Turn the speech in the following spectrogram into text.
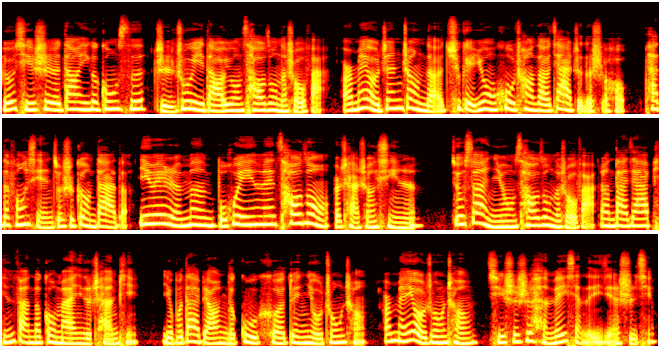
尤其是当一个公司只注意到用操纵的手法，而没有真正的去给用户创造价值的时候，它的风险就是更大的。因为人们不会因为操纵而产生信任。就算你用操纵的手法让大家频繁的购买你的产品，也不代表你的顾客对你有忠诚。而没有忠诚，其实是很危险的一件事情。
